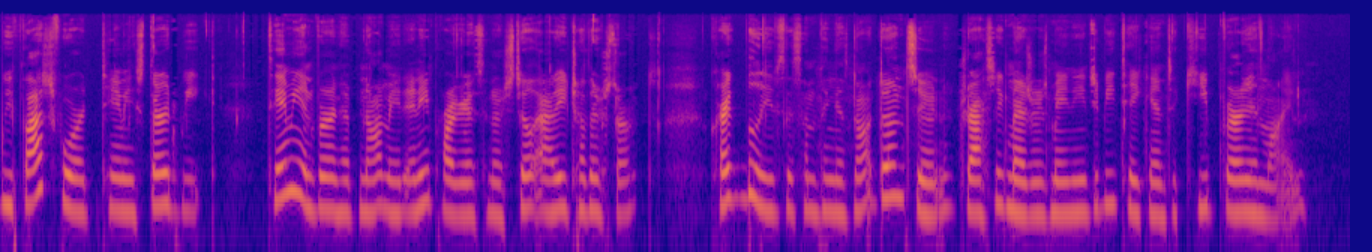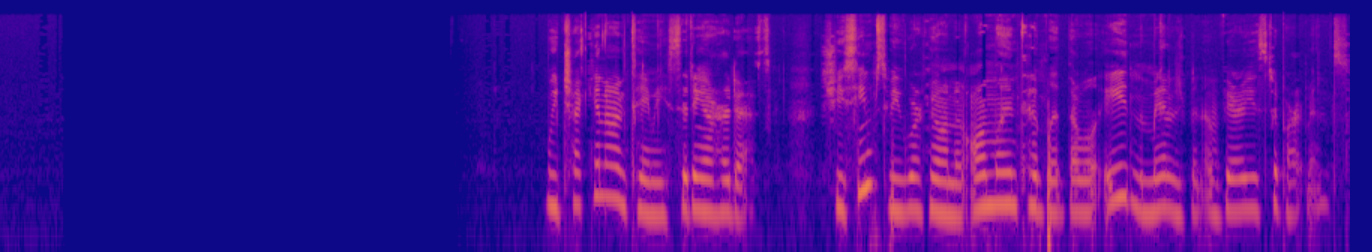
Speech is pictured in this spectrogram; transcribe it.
We flash forward to Tammy's third week. Tammy and Vern have not made any progress and are still at each other's throats. Craig believes that something is not done soon, drastic measures may need to be taken to keep Vern in line. We check in on Tammy sitting at her desk. She seems to be working on an online template that will aid in the management of various departments.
